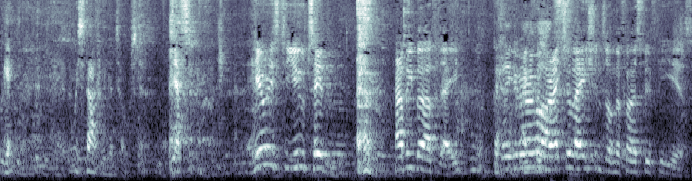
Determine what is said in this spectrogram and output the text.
Okay. We start with a toast. Yes. Here is to you, Tim. Happy birthday. Thank you very much. congratulations on the first 50 years.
